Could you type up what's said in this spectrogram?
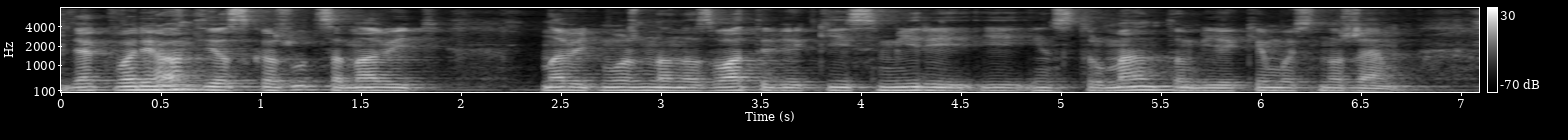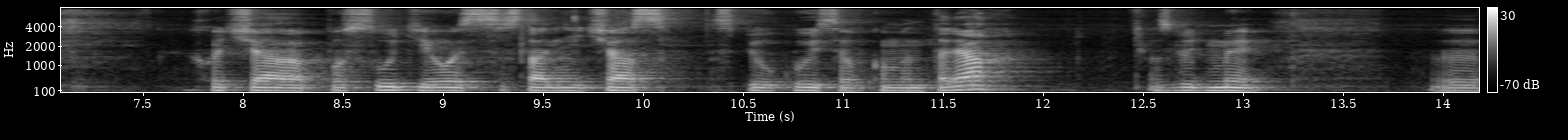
як варіант, я скажу, це навіть, навіть можна назвати в якійсь мірі і інструментом, і якимось ножем. Хоча, по суті, ось останній час спілкуюся в коментарях з людьми. Е,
